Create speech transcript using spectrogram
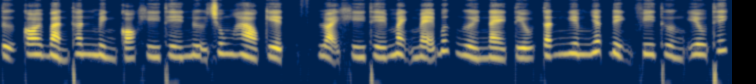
tự coi bản thân mình có khí thế nữ trung hào kiệt, Loại khí thế mạnh mẽ bức người này Tiếu Tấn Nghiêm nhất định phi thường yêu thích.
